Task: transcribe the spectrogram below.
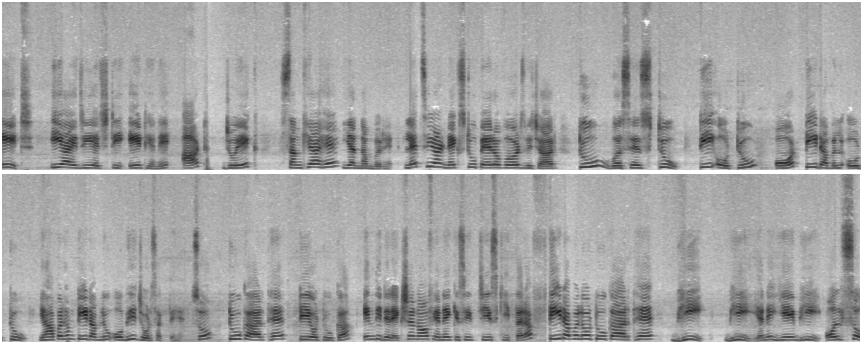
eight E I G H T eight यानी आठ जो एक संख्या है या नंबर है. Let's see our next two pair of words which are to versus too T O to और टी डबल ओ टू यहाँ पर हम टी डब्ल्यू ओ भी जोड़ सकते हैं। सो so, टू का अर्थ है टी ओ टू का इन द डायरेक्शन ऑफ़ यानी किसी चीज़ की तरफ़। टी डबल ओ टू का अर्थ है भी भी यानी ये भी ऑल्सो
